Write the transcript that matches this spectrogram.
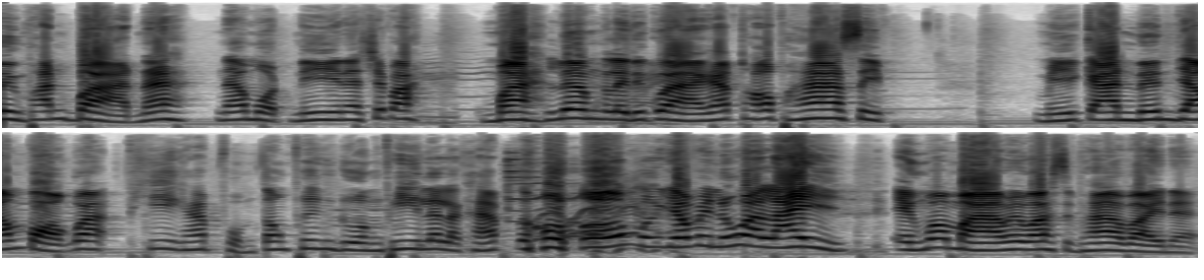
1,000 บาทนะนะหมดนี้นะใช่ปะมาเริ่มกันเลยดีกว่าครับท็อป 50 มีการเน้นย้ำบอกว่าพี่ครับผมต้องพึ่งดวงพี่แล้วล่ะครับ โอ้โหมึงยังไม่รู้อะไร เอ็งว่ามาไหมวะ15ใบเนี่ย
